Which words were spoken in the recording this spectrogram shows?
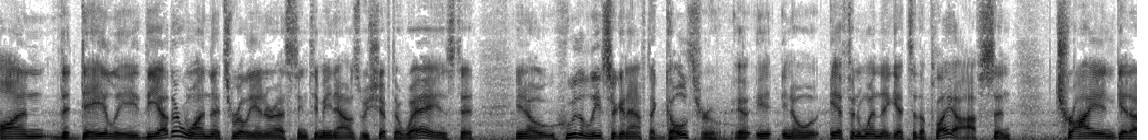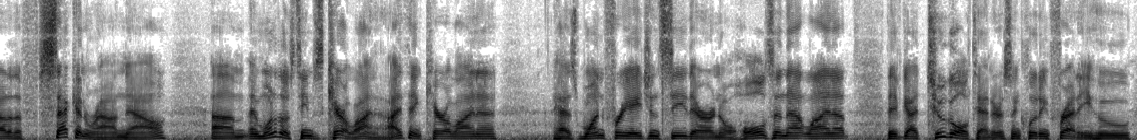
on the daily. The other won that's really interesting to me now as we shift away is to, you know, who the Leafs are going to have to go through, you know, if and when they get to the playoffs and try and get out of the second round now. Um, and one of those teams is Carolina. I think Carolina has one free agency. There are no holes in that lineup. They've got two goaltenders, including Freddie, who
